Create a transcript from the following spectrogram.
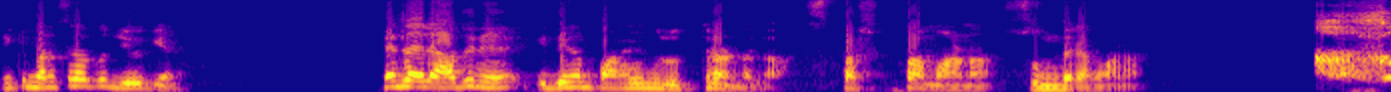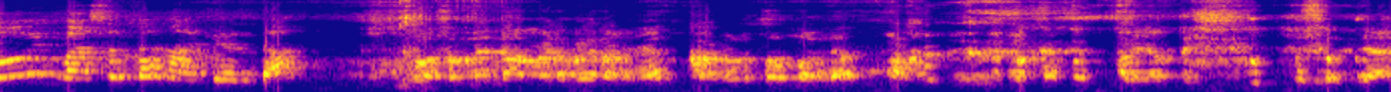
എനിക്ക് മനസ്സിലാത്ത ചോദിക്കുകയാണ് എന്തായാലും അതിന് ഇദ്ദേഹം പറയുന്നൊരു ഉത്തരം ഉണ്ടല്ലോ. സ്പഷ്ടമാണ് സുന്ദരമാണ്. വസന്തന്റെ അമ്മയുടെ പേരാണ്. ഞാൻ കടമെടുത്തൊന്നുമല്ല. ഞാൻ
